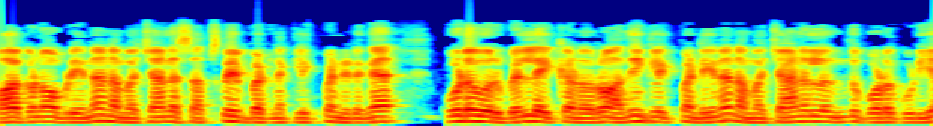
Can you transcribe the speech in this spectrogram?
பார்க்கணும் அப்படின்னா நம்ம சேனலை சப்ஸ்கிரைப் பட்டனை கிளிக் பண்ணிடுங்க. கூட ஒரு பெல் ஐக்கான் வரும். அதையும் கிளிக் பண்ணிட்டீங்கன்னா நம்ம சேனல்ல இருந்து போடக்கூடிய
